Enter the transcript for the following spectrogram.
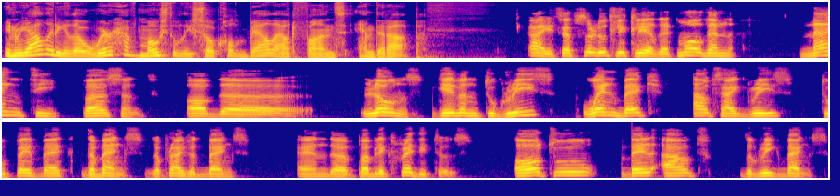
In reality, though, where have most of these so called bailout funds ended up? Ah, it's absolutely clear that more than 90% of the loans given to Greece went back outside Greece to pay back the banks, the private banks, and the public creditors, or to bail out the Greek banks.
